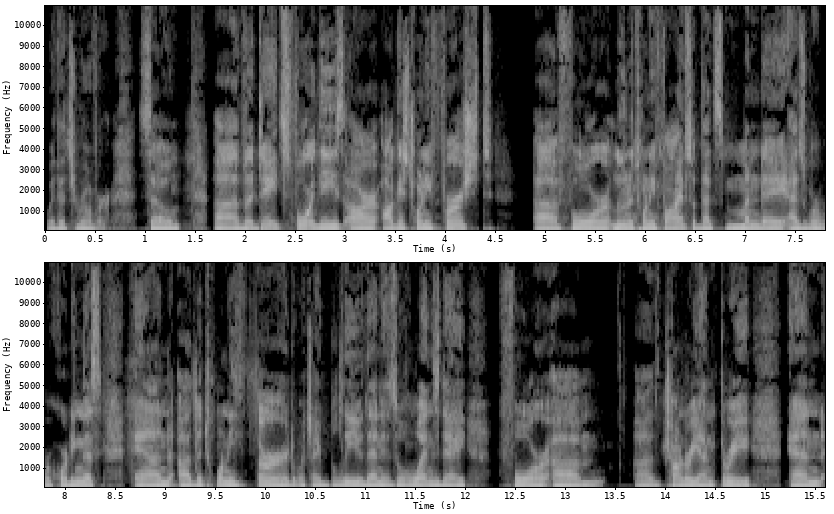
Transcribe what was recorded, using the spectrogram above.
with its rover. So uh, the dates for these are August 21st uh, for Luna 25. So that's Monday as we're recording this. And uh, the 23rd, which I believe then is Wednesday for um, uh, Chandrayaan 3. And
